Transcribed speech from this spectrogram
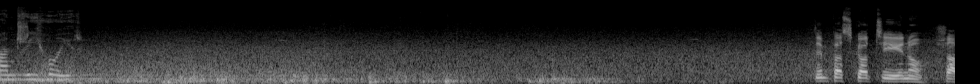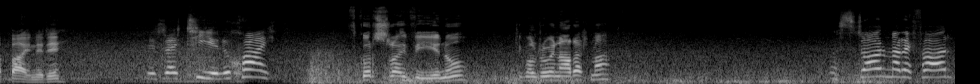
mae'n rhy hwyr. Dim bysgod ti yn nhw, siapau, nid i? Nid rhaid ti yn nhw chwaith. Wrth gwrs rai fi yn nhw. Ti'n gweld rhywun arall ma? Mae storm ar ei ffordd.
